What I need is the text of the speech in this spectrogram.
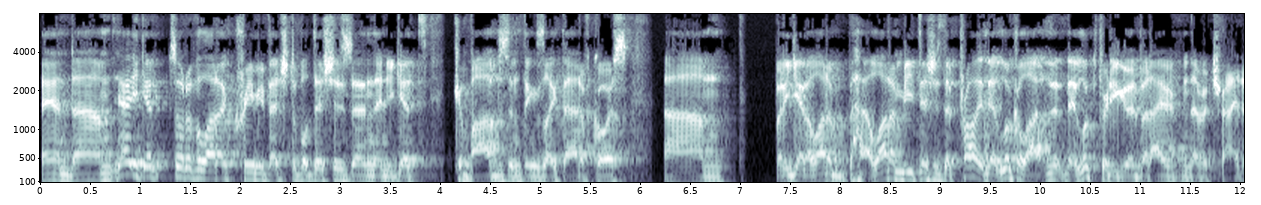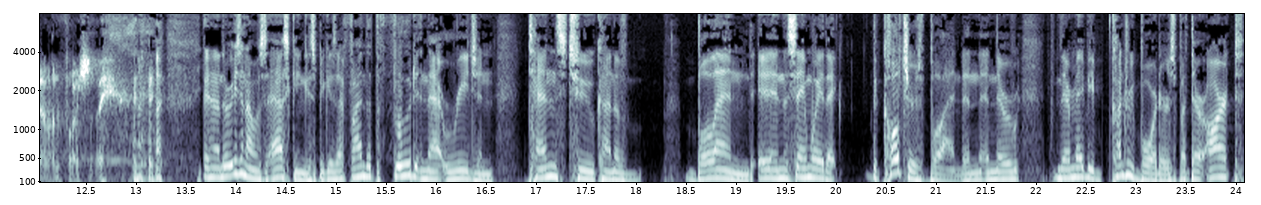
And um, yeah, you get sort of a lot of creamy vegetable dishes, and then you get kebabs and things like that, of course. Um, but again, a lot of a lot of meat dishes that probably that look a lot. They look pretty good, but I've never tried them, unfortunately. and the reason I was asking is because I find that the food in that region tends to kind of blend in the same way that the cultures blend and, and there there may be country borders but there aren't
